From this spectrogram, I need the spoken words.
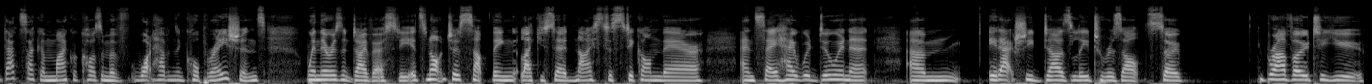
that's like a microcosm of what happens in corporations when there isn't diversity. It's not just something like you said, nice to stick on there and say, hey, we're doing it. Um, it actually does lead to results. So, bravo to you.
